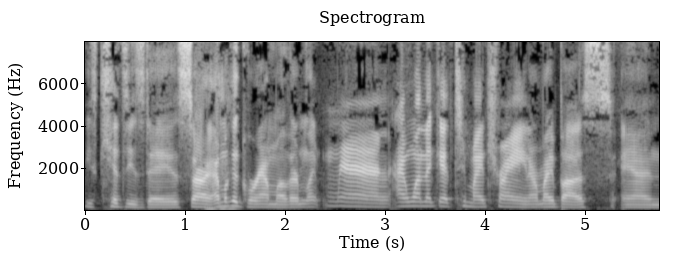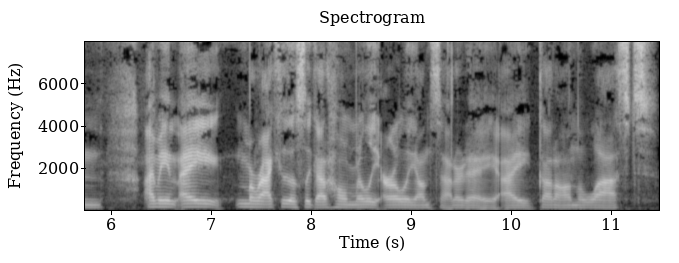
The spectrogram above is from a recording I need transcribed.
these kids these days. Sorry, I'm like a grandmother. I'm like, man, I want to get to my train or my bus, and I mean, I miraculously got home really early on Saturday. I got on the last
